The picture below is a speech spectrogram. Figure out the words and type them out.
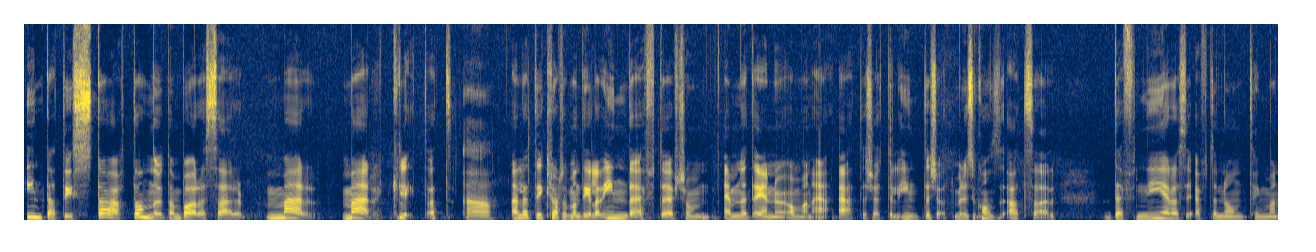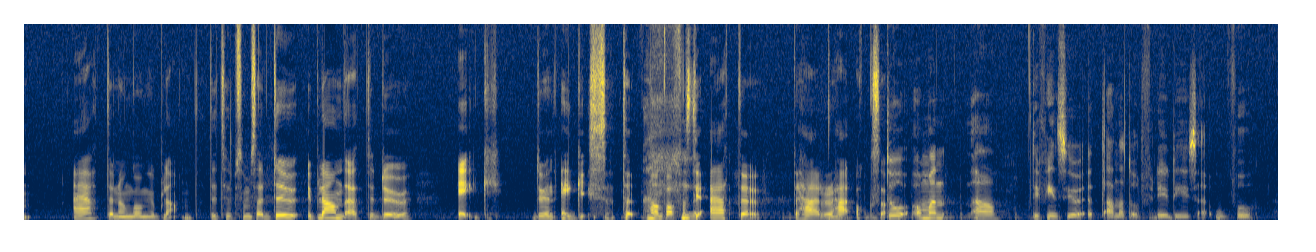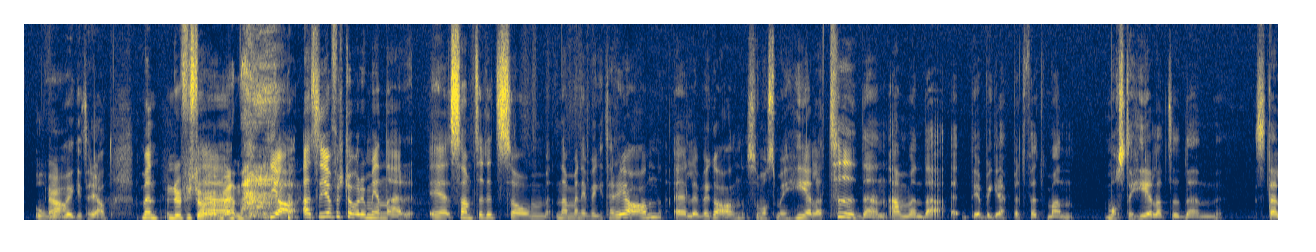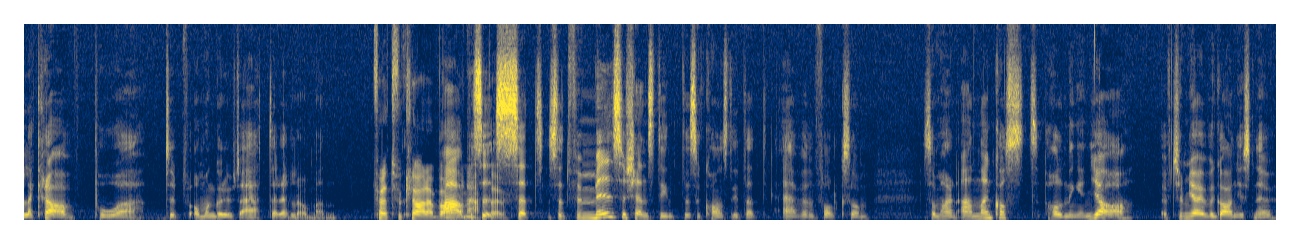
Inte att det är stötande utan bara så här mär, märkligt. Att, Ja. eller att det är klart att man delar in det efter eftersom ämnet är nu om man äter kött eller inte kött. Men det är så konstigt att så här, definiera sig efter någonting man äter någon gång ibland. Det är typ som så här, du, ibland äter du ägg. Du är en äggis. Typ. Man bara, fast jag äter det här och det här också. Då, om man, ja, det finns ju ett annat ord för det. Det är så här ovo, Ja. ovo-vegetarian. Men, Men du förstår vad jag eh, menar. Ja, alltså jag förstår vad du menar. Eh, samtidigt som när man är vegetarian eller vegan så måste man ju hela tiden använda det begreppet för att man måste hela tiden ställa krav på typ om man går ut och äter eller om man För att förklara vad Ja, man precis. äter. Så att, så att för mig så känns det inte så konstigt att även folk som, som har en annan kosthållning än jag, eftersom jag är vegan just nu,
